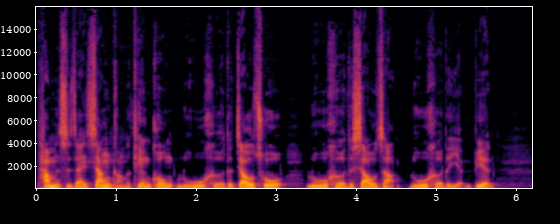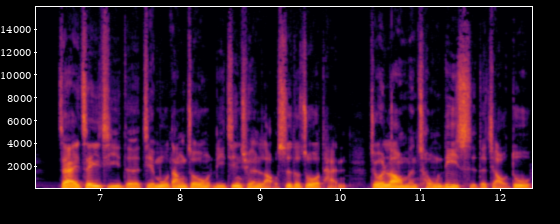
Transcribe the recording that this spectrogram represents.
他们是在香港的天空如何的交错，如何的消长，如何的演变。在这一集的节目当中，李金泉老师的座谈就会让我们从历史的角度，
